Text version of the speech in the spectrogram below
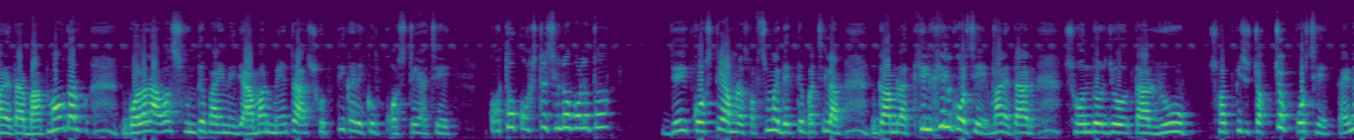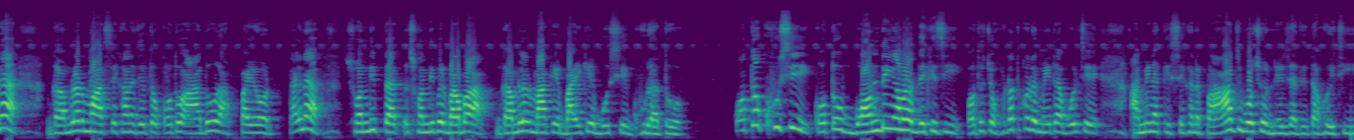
মানে তার বাপ মাও তার গলার আওয়াজ শুনতে পায়নি যে আমার মেয়েটা সত্যিকারে খুব কষ্টে আছে। কত কষ্টে ছিল বলো তো? যেই কষ্টে আমরা সবসময় দেখতে পাচ্ছিলাম, গামলা খিলখিল করছে। মানে তার সৌন্দর্য, তার রূপ সব কিছু চকচক করছে, তাই না? গামলার মা সেখানে যেত, কত আদর আপ্যায়ন, তাই না? সন্দীপ সন্দীপের বাবা গামলার মাকে বাইকে বসিয়ে ঘুরাতো। কত খুশি, কত বন্ডিং আমরা দেখেছি। অথচ হঠাৎ করে মেয়েটা বলছে, আমি নাকি সেখানে পাঁচ বছর নির্যাতিতা হয়েছি।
